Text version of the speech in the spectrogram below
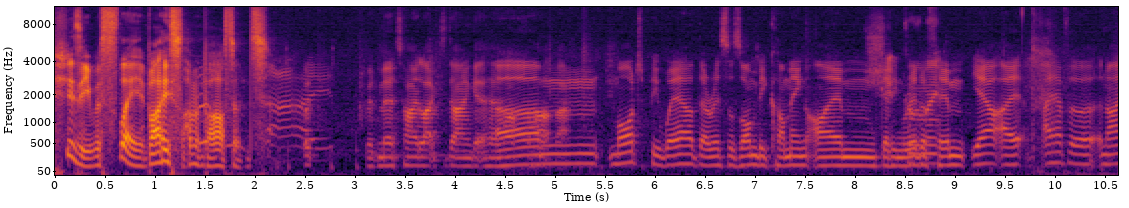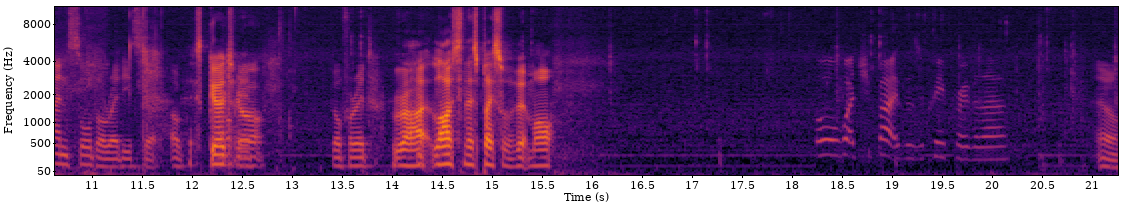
Shizzy was slain by Simon Parsons. Died. Would Murtai like to die and get her heart back? Um, Mod, beware, there is a zombie coming. I'm Shit, getting rid of me. him. Yeah, I I have a, an iron sword already, so oh, It's good. Okay. Oh, go for it. Right, lighten this place up a bit more. Oh, watch your back. There's a creeper over there. Oh.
